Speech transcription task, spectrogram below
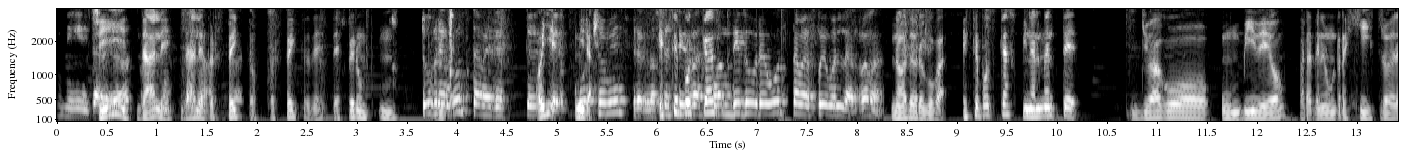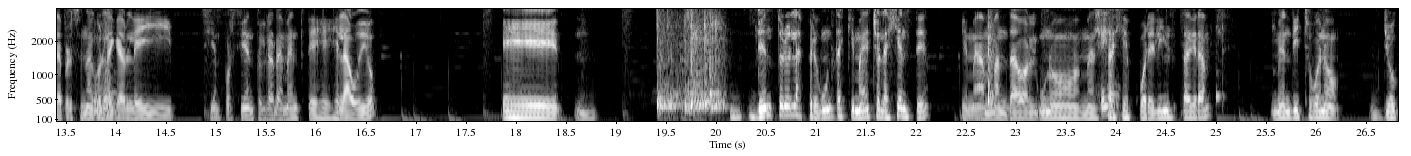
mi... Sí, dale, dale, perfecto, perfecto. Te, espero un, Tú pregúntame, te, Oye, escucho mientras. No sé este si podcast... respondí tu pregunta, me fui por la rama. No te preocupes. Este podcast finalmente yo hago un video para tener un registro de la persona con la que hablé y 100% claramente es el audio. Eh, dentro de las preguntas que me ha hecho la gente, que me han mandado algunos mensajes por el Instagram, me han dicho, bueno, yo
